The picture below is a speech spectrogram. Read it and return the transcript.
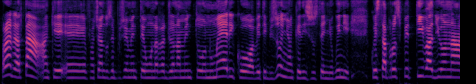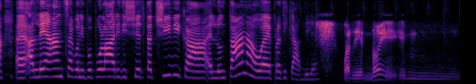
però in realtà anche eh, facendo semplicemente un ragionamento numerico avete bisogno anche di sostegno, quindi questa prospettiva di una eh, alleanza con i popolari di scelta civica è lontana o è praticabile? Guardi, noi mm,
